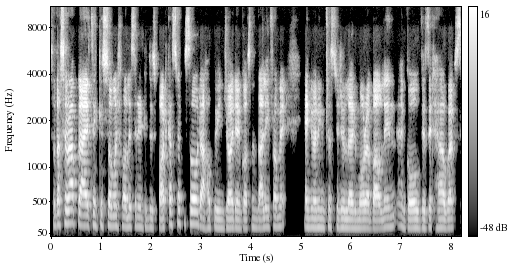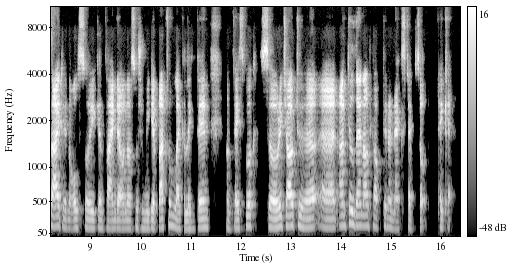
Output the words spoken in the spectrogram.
So that's a wrap, guys. Thank you so much for listening to this podcast episode. I hope you enjoyed and got some value from it. Anyone interested to learn more about Lynn and go visit her website. And also you can find her on our social media platform like LinkedIn on Facebook. So reach out to her. And until then, I'll talk to you in the next episode. Take care.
